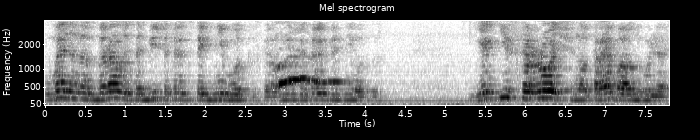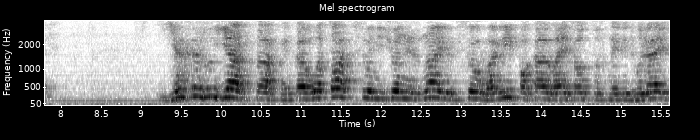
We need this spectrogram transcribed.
у мене назбиралося більше 30 днів відпуску. Більше 30 днів відпуску. Які срочно треба відгуляти. Я кажу, як так? Він каже, отак, все, нічого не знаю, все, валі, поки весь відпуск не відгуляєш.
